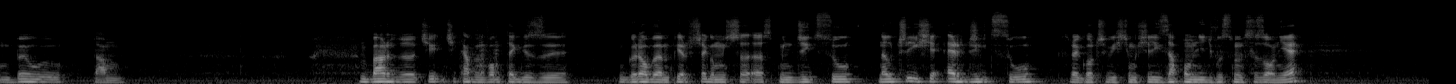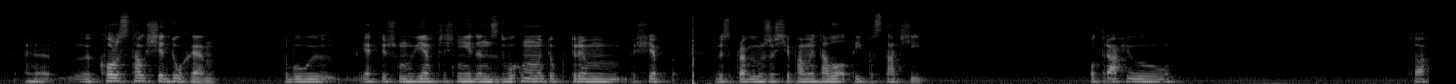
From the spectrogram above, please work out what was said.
Był tam bardzo cie ciekawy wątek z grobem pierwszego mistrza Spinjitsu. Nauczyli się Erjitsu, którego oczywiście musieli zapomnieć w ósmym sezonie. Cole stał się duchem. To był, jak już mówiłem wcześniej, jeden z dwóch momentów, w którym się, który sprawił, że się pamiętało o tej postaci. Potrafił. Co?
